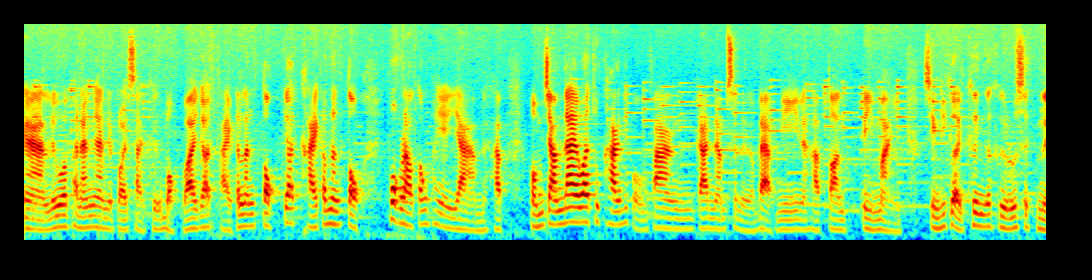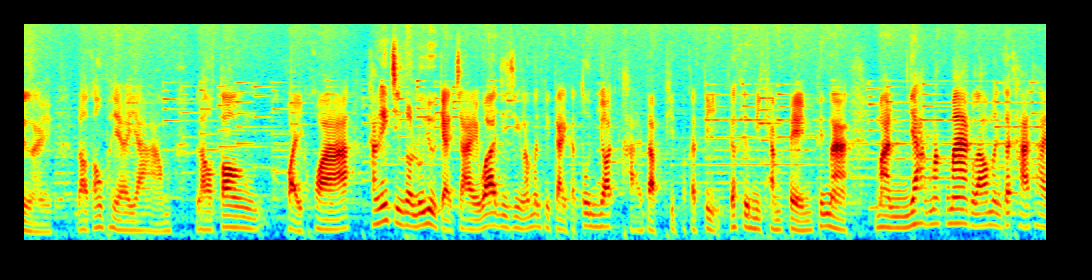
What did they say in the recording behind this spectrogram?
งาน หรือว่าพนักงานในบริษัทคือบอกว่ายอดขายกำลังตก ยอดขายกำลังตก พวกเราต้องพยายามนะครับผมจำได้ว่าทุกครั้งที่ผมฟังการนำเสนอแบบนี้นะครับตอนปีใหม่ สิ่งที่เกิดขึ้นก็คือรู้สึกเหนื่อย เราต้องพยายาม เราต้องไขว่คว้า ทั้งที่จริงเรารู้อยู่แก่ใจว่าจริง ๆ แล้วมันคือการกระตุ้นยอดขายแบบผิดปกติ ก็คือมีแคมเปญขึ้นมา มันยากมากๆ แล้วมันก็ท้าทาย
